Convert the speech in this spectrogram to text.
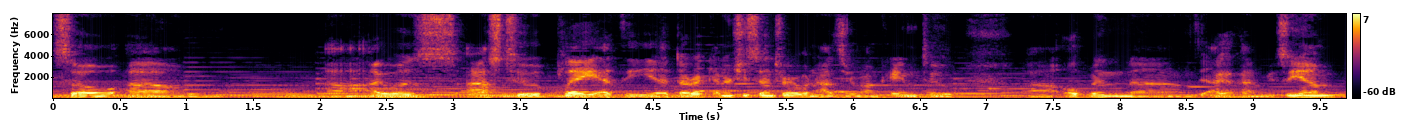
So. Um, uh, I was asked to play at the uh, Direct Energy Center when Hazar Imam came to uh, open the Aga Khan Museum.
